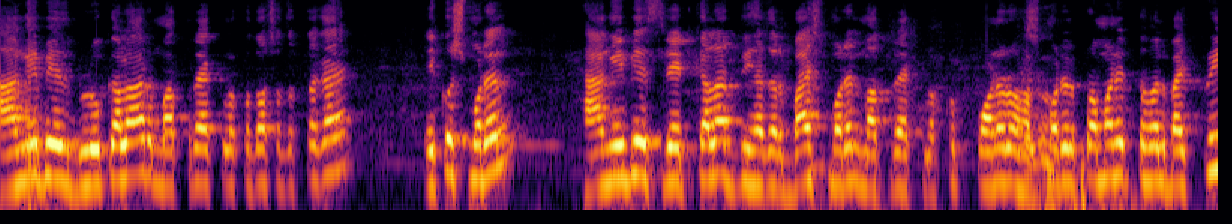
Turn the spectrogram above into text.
হাং এবিএস ব্লু কালার মাত্র এক লক্ষ দশ হাজার টাকায়। একুশ মডেল হাং এবিএস রেড কালার দুই হাজার বাইশ মডেল মাত্র এক লক্ষ পনেরো হাজার। মডেল প্রমাণিত হলে বাইক ফ্রি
